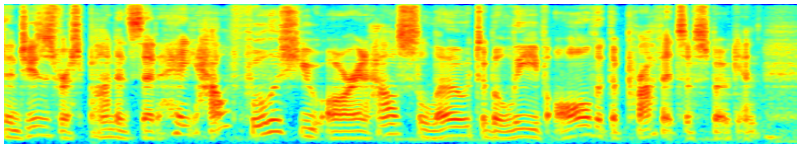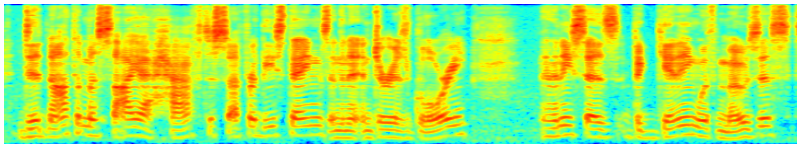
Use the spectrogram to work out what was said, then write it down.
then Jesus responded and said, Hey, how foolish you are, and how slow to believe all that the prophets have spoken. Did not the Messiah have to suffer these things and then enter his glory? And then he says, beginning with Moses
